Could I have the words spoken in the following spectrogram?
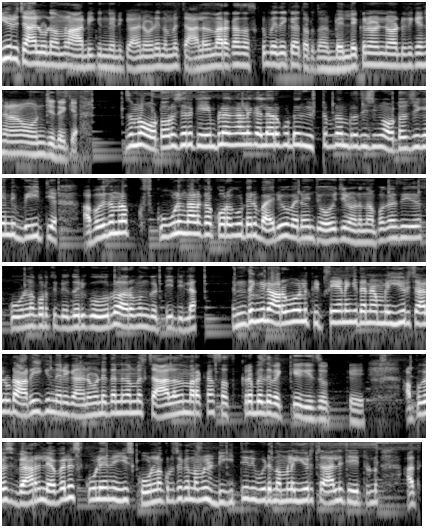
ഈ ഒരു ചാനലിലൂടെ നമ്മൾ അറിയിക്കുന്നതായിരിക്കും അതിനുവേണ്ടി നമ്മൾ ചാനൽ മറക്കാൻ സബ്സ്ക്രൈബ് ചെയ്തേക്കാൻ തുടങ്ങുന്നത് ബെല്ലിക്കിന് വേണ്ടി നോട്ടിഫിക്കേഷൻ ഓൺ ചെയ്തേക്കുക. നമ്മൾ ഓട്ടോറിക്ഷയുടെ ഗെയിം പ്ലേകളൊക്കെ എല്ലാവർക്കും കൂടി ഒരു ഇഷ്ടപ്പെടുന്ന പ്രതീക്ഷിക്കും ഓട്ടോ ചെയ്യാൻ. വെയിറ്റ് ചെയ്യുക അപ്പോൾ നമ്മൾ സ്കൂളുകളൊക്കെ കുറേ കൂട്ടർ ഒരു വരുമോ ചോദിച്ചിട്ടുണ്ട് അപ്പോൾ ഈ സ്കൂളിനെ കുറിച്ചിട്ട് ഇതൊരു ഒരു അറിവും കിട്ടിയിട്ടില്ല. എന്തെങ്കിലും അറിവുകൾ കിട്ടുകയാണെങ്കിൽ തന്നെ നമ്മൾ ഈ ഒരു ചാനലിലൂടെ അറിയിക്കുന്നതായിരിക്കും. അതിനുവേണ്ടി തന്നെ നമ്മൾ ചാനൽ മറക്കാൻ സബ്സ്ക്രൈബ് ചെയ്ത് വെക്കുക ഓക്കെ അപ്പോൾ വേറെ ലെവൽ സ്കൂളിൽ തന്നെ ഈ സ്കൂളിനെ കുറിച്ചൊക്കെ നമ്മൾ ഡീറ്റെയിൽ വീട് നമ്മൾ ഈ ഒരു ചാനൽ ചെയ്തിട്ടുണ്ട്. അത്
